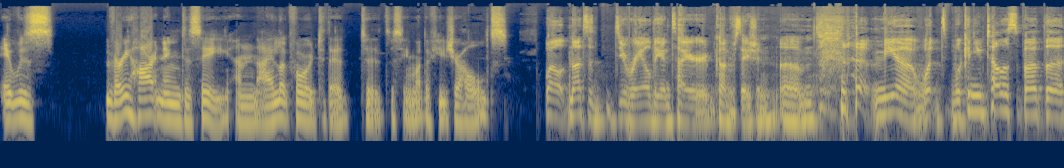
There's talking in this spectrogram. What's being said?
it was very heartening to see. And I look forward to the to, to seeing what the future holds. Well, not to derail the entire conversation, um, Mia, what what can you tell us about the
